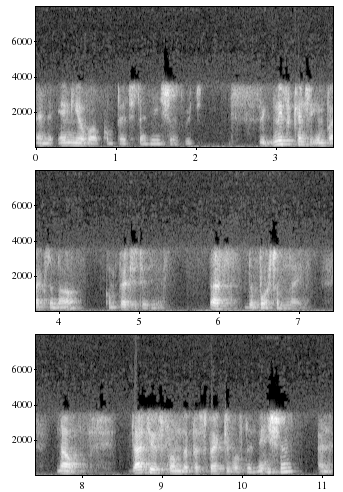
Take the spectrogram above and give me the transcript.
and any of our competitor nations, which significantly impacts on our competitiveness. That's the bottom line. Now, that is from the perspective of the nation and,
